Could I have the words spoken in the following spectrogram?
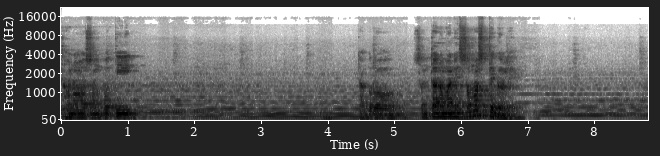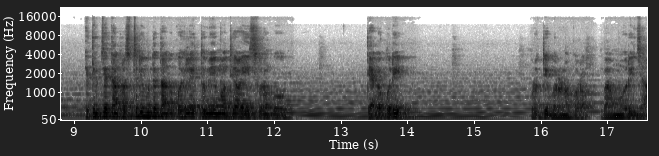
ଧନ ସମ୍ପତ୍ତି ତାଙ୍କର ସନ୍ତାନମାନେ ସମସ୍ତେ ଗଲେ ଏତିକି ଯେ ତାଙ୍କର ସ୍ତ୍ରୀ ମଧ୍ୟ ତାଙ୍କୁ କହିଲେ ତୁମେ ମଧ୍ୟ ଈଶ୍ୱରଙ୍କୁ ତ୍ୟାଗ କରି ମୃତ୍ୟୁବରଣ କର ବା ମରିଯା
